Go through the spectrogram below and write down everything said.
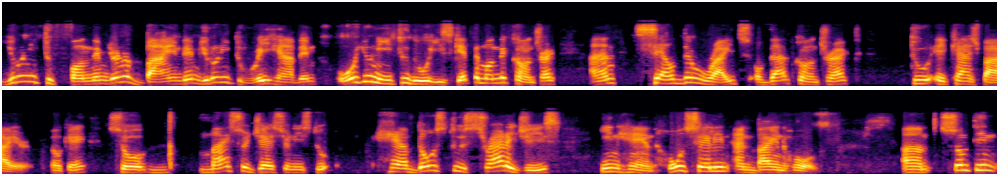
You don't need to fund them. You're not buying them. You don't need to rehab them. All you need to do is get them on the contract and sell the rights of that contract to a cash buyer. Okay. So my suggestion is to have those two strategies in hand, wholesaling and buy and hold. Um, something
